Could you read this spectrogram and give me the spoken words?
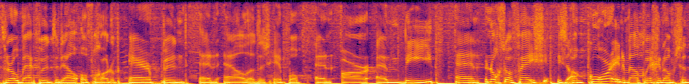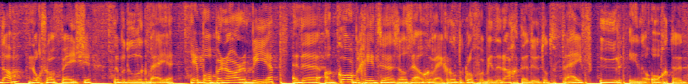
throwback.nl of gewoon op air.nl. Dat is hip-hop en RB. En nog zo'n feestje is Encore in de Melkweg in Amsterdam. Nog zo'n feestje. Dat bedoel ik bij hip-hop en RB. En de Encore begint zoals elke week rond de klok van middernacht. En duurt tot 5 uur in de ochtend.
